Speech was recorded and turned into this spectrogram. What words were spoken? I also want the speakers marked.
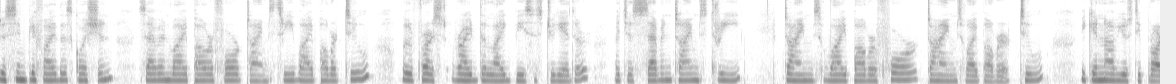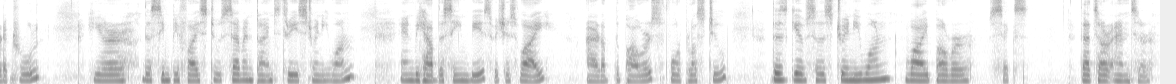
Speaker 1: To simplify this question, 7y power 4 times 3y power 2, we'll first write the like bases together, which is 7 times 3 times y power 4 times y power 2. We can now use the product rule. Here this simplifies to 7 times 3 is 21 and we have the same base which is y. Add up the powers 4 plus 2. This gives us 21 y power 6. That's our answer.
